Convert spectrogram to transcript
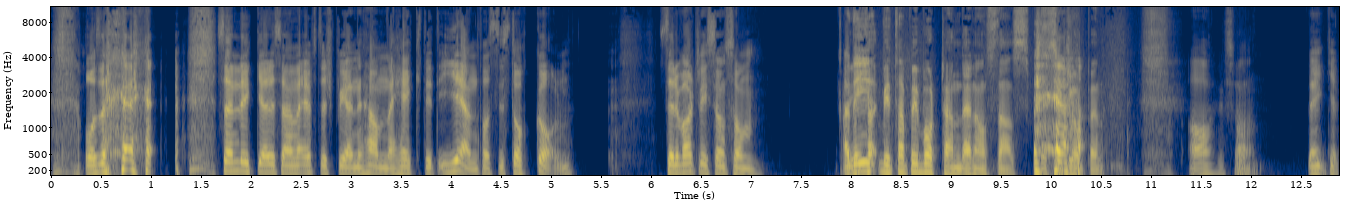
Och sen, sen lyckades han efter spelningen hamna i häktet igen, fast i Stockholm. Så det var liksom som... Ja, det vi, är, ta, vi tappade bort han där någonstans på cyklopen. Ja, fan. Det är.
